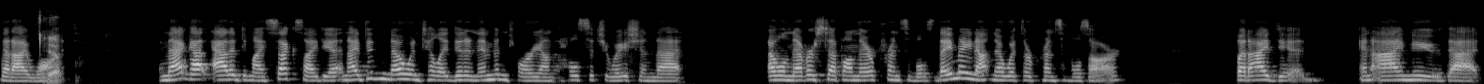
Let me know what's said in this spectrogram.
that I want. Yep. And that got added to my sex idea. And I didn't know until I did an inventory on the whole situation that I will never step on their principles. They may not know what their principles are, but I did. And I knew that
